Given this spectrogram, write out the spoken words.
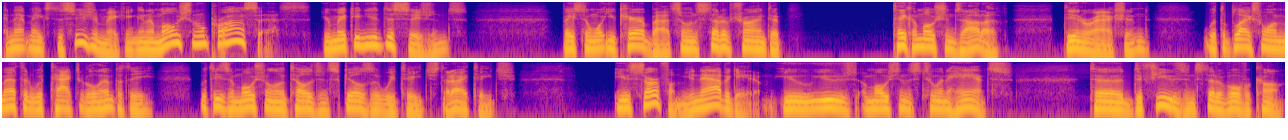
and that makes decision making an emotional process. You're making your decisions based on what you care about. So instead of trying to take emotions out of the interaction with the Black Swan method with tactical empathy, with these emotional intelligence skills that we teach, that I teach, you surf them, you navigate them, you use emotions to enhance, to diffuse instead of overcome,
